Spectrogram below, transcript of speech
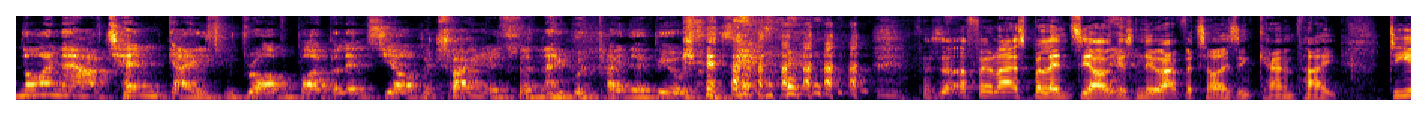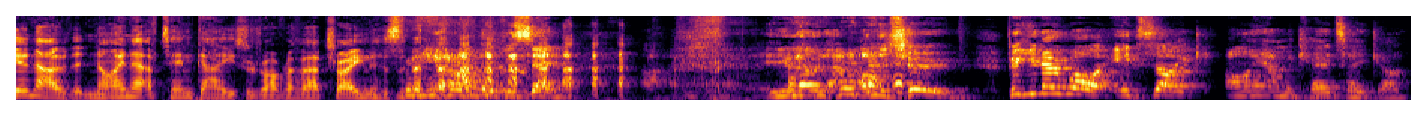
nine out of ten gays would rather buy Balenciaga trainers than they would pay their bills. I feel like it's Balenciaga's new advertising campaign. Do you know that nine out of ten gays would rather have our trainers? Hundred percent. You know that on the tube. But you know what? It's like I am a caretaker.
